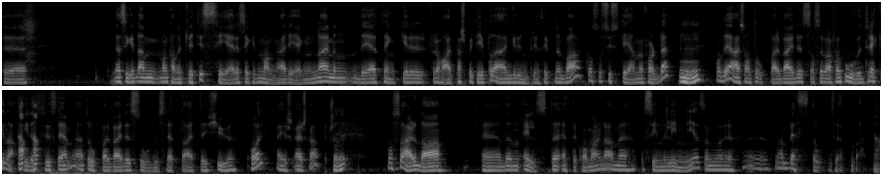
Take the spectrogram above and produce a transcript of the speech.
uh, det er sikkert, det er- Man kan jo kritisere sikkert mange av reglene der, men det jeg tenker for å ha et perspektiv på, det er grunnprinsippene bak, og så systemet for det. Og det er sånn at det opparbeides, altså i hvert fall hovedtrekken da, Ja, i dette systemet, er at det opparbeides odelsrett da etter 20 år, eierskap. Skjønner? Og så er det da den eldste etterkommeren da, med sin linje som, går, eh, som er den beste odelsretten. Ja.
